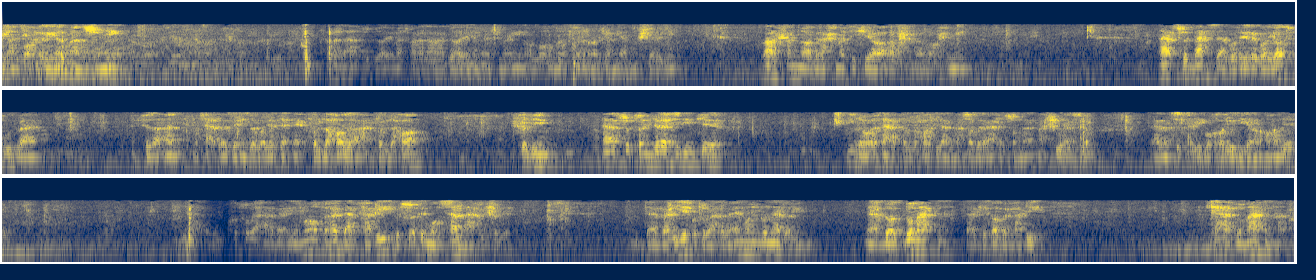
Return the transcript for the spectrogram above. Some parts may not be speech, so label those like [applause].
الطاهرین المعصومین الحمد دائمت و علی اعدائهم اجمعین اللهم اغفرنا جميع المشترکین و ارحمنا برحمتک یا ارحم الراحمین هر شد بحث درباره روایات بود و ابتداعا متعرض این روایت کله ها یا کله ها شدیم از شد تا اینجا رسیدیم که این روایت کله ها که در مصادر اهل سنت مشهور است در مثل صحیح بخاری و دیگران آمده. کتب اربعه ما فقط در فقیه به صورت محصل نقل شده. در بقیه کتب اربعه ما این رو نداریم. دو متن در کتاب فقیه که هر دو متن هم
